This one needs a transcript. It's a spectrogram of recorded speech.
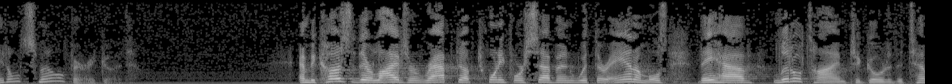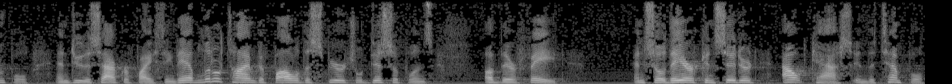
they don't smell very good. And because their lives are wrapped up 24 7 with their animals, they have little time to go to the temple and do the sacrificing. They have little time to follow the spiritual disciplines of their faith. And so they are considered outcasts in the temple.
